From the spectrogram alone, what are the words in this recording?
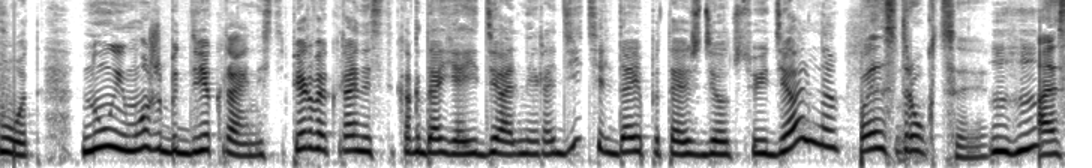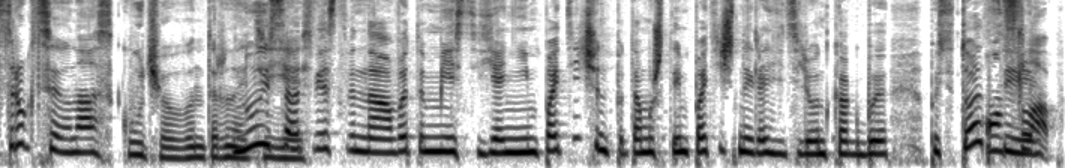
Вот. Ну и может быть две крайности. Первая крайность, когда я идеальный родитель, да, и пытаюсь сделать все идеально. По инструкции. Угу. А инструкции у нас куча в интернете. Ну и, есть. соответственно, в этом месте я не эмпатичен, потому что эмпатичный родитель, он как бы по ситуации. Он слаб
